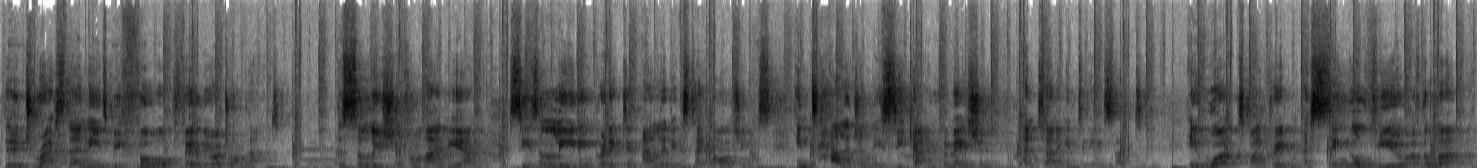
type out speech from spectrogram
that address their needs before failure or dropout. The solution from IBM sees leading predictive analytics technologies intelligently seek out information and turn it into insight. It works by creating a single view of the learner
